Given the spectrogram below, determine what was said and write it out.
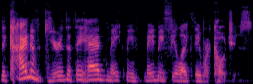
The kind of gear that they had make me made me feel like they were coaches,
